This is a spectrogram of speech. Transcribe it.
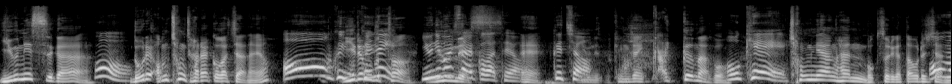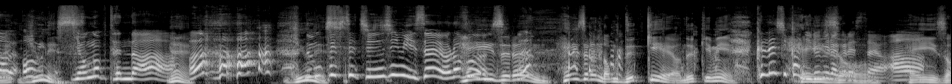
유니스가 어. 노래 엄청 잘할 것 같지 않아요? 어, 그 이름부터 universal할. 것 같아요. 네? 유니스. 굉장히 깔끔하고 오케이. 청량한 목소리가 떠오르지 어, 않나요? 막, 어, 유니스. 영업 된다. 네. 유니스. 눈빛에 진심이 있어요, 여러분. 헤이즐은 헤이즐은 너무 느끼해요. 느낌이 클래식한 이름이라 그랬어요. 아. 헤이즐.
